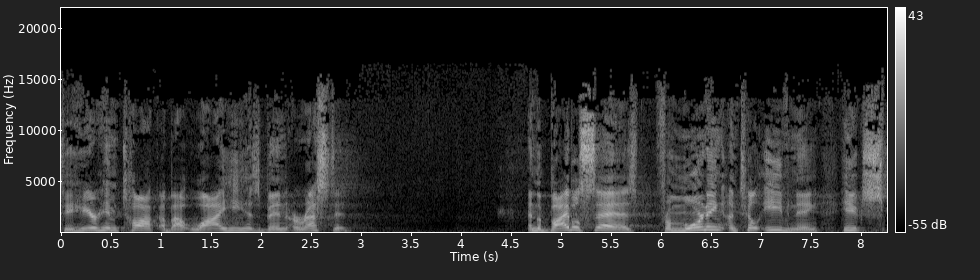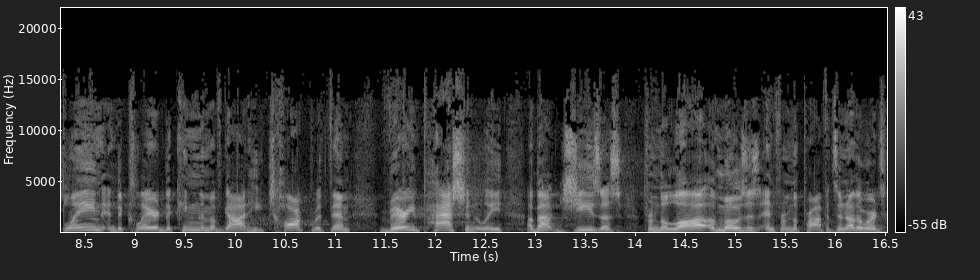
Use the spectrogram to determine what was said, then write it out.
to hear him talk about why he has been arrested. And the Bible says from morning until evening, he explained and declared the kingdom of God. He talked with them very passionately about Jesus from the law of Moses and from the prophets. In other words,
